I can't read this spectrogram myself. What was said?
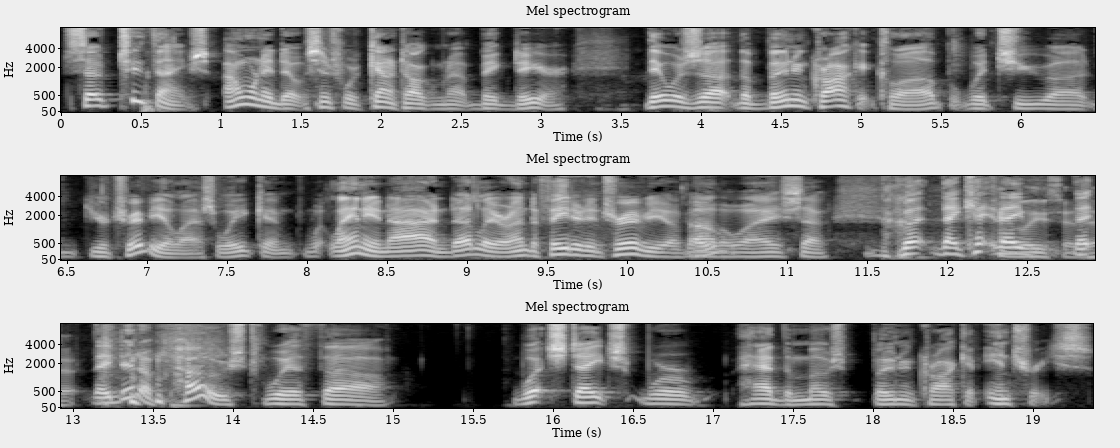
So, two things I wanted to, since we're kind of talking about big deer, there was uh, the Boone and Crockett Club, which you uh, your trivia last week, and Lanny and I and Dudley are undefeated in trivia, by the way. So, but they they believe you said they, they did a post with uh, what states were had the most Boone and Crockett entries.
